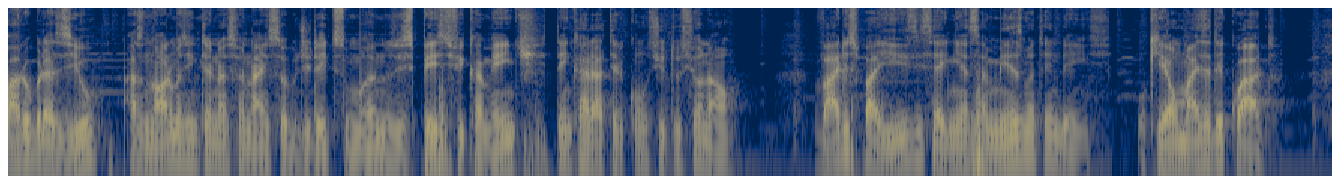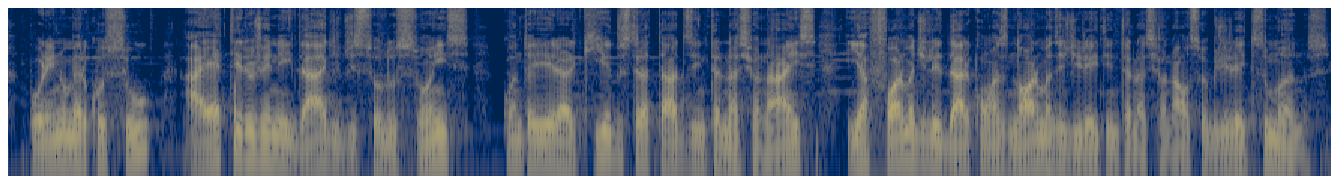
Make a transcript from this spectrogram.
Para o Brasil, as normas internacionais sobre direitos humanos, especificamente, têm caráter constitucional. Vários países seguem essa mesma tendência, o que é o mais adequado. Porém, no Mercosul, a heterogeneidade de soluções quanto à hierarquia dos tratados internacionais e a forma de lidar com as normas de direito internacional sobre direitos humanos.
